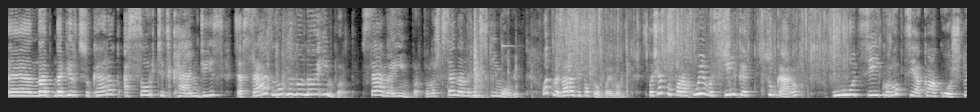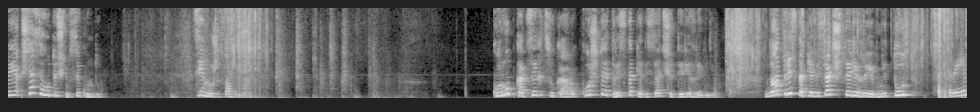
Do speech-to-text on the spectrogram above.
Е, на- набір цукерок, assorted candies. Це все зроблено на імпорт. Все на імпорт, воно ж все на англійській мові. От ми зараз і попробуємо. Спочатку порахуємо, скільки цукерок у цій коробці, яка коштує. Щас я уточню, секунду. Ціну вже забула. Коробка цих цукерок коштує 354 гривні. На 354 гривні тут 3,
